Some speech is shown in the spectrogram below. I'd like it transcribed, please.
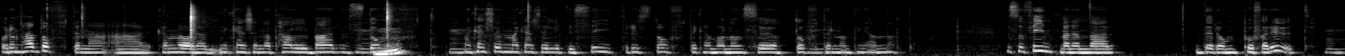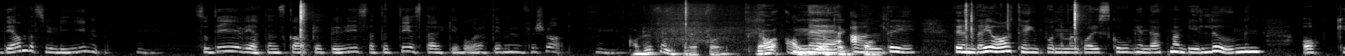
Och de här dofterna är, kan vara, ni kan känna tallbarrsdoft. Mm. Mm. Man kan känna kanske lite citrusdoft, det kan vara någon söt doft Mm. eller någonting annat. Det är så fint med den där, där de puffar ut. Mm. Det andas ju vi in. Mm. Så det är vetenskapligt bevisat att det stärker vårt immunförsvar. Mm. Har du tänkt på det förr? Det har aldrig jag Nej, tänkt på. aldrig. Det enda jag har tänkt på när man går i skogen är att man blir lugn och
